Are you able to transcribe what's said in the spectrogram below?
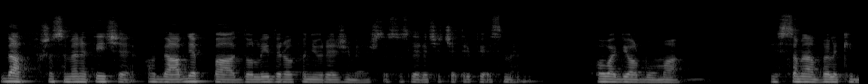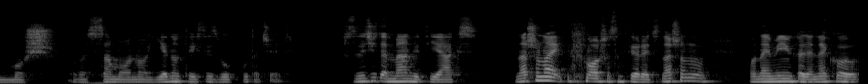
Da, što se mene tiče, odavdje pa do Leader of a New Regime, što su sljedeće četiri pjesme, ovaj dio albuma je samo jedan veliki muš. Ovo je samo ono jedno te isti zvuk puta četiri. Što se tiče Man with the Axe, znaš onaj, ovo što sam htio reći, znaš onu, onaj meme kad je neko uh,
